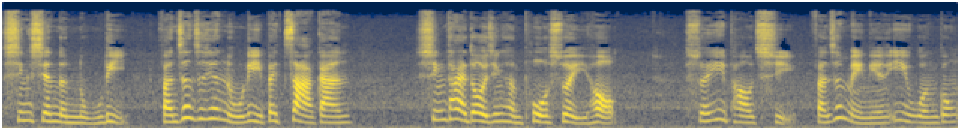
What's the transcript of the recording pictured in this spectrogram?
新鲜的努力。反正这些努力被榨干，心态都已经很破碎以后，随意抛弃。反正每年艺文工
